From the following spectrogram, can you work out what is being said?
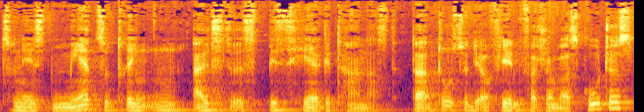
zunächst mehr zu trinken, als du es bisher getan hast. Da tust du dir auf jeden Fall schon was Gutes.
